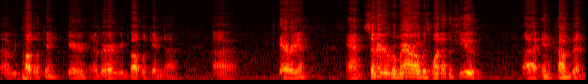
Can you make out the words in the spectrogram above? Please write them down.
uh, Republican here in a very Republican uh, uh area. And Senator Romero was one of the few uh, incumbent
